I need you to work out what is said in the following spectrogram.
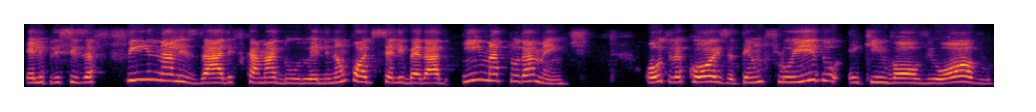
ele precisa finalizar e ficar maduro. Ele não pode ser liberado imaturamente. Outra coisa, tem um fluido que envolve o óvulo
